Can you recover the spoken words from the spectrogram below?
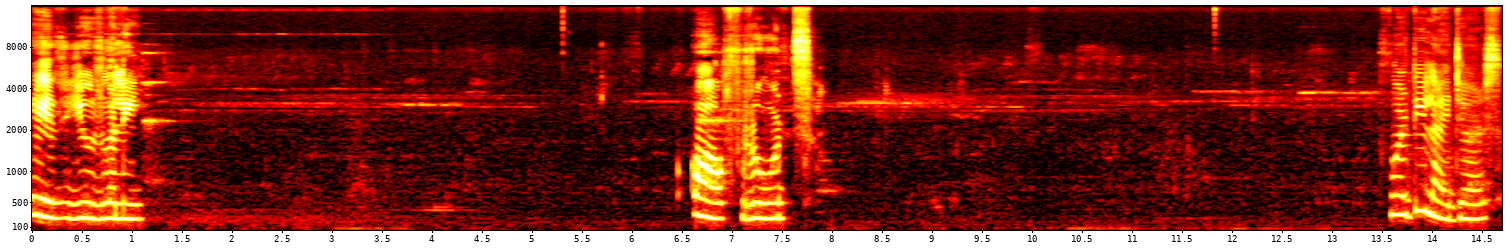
is usually of roads fertilizers.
